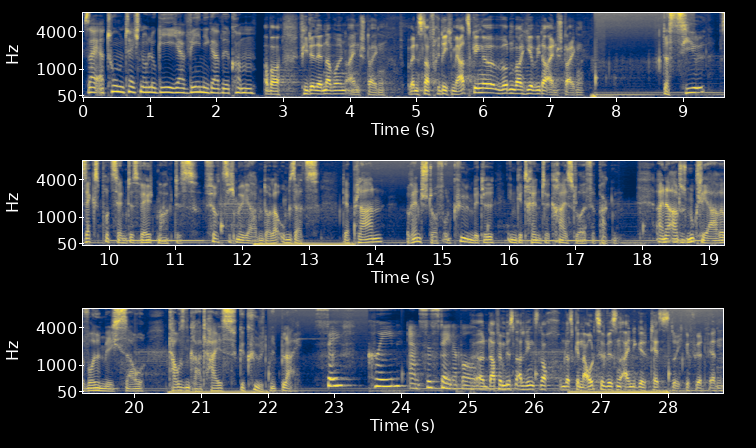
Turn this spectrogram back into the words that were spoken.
sei Atomtechnologie ja weniger willkommen. Aber viele Länder wollen einsteigen. Wenn es nach Friedrich Merz ginge, würden wir hier wieder einsteigen. Das Ziel 6% des Weltmarktes, 40 Milliarden Dollar Umsatz. Der Plan Brennstoff und Kühlmittel in getrennte Kreisläufe packen. Eine Art nukleare Wollmilchsau, 1000 Grad heiß, gekühlt mit Blei. Safe, clean and sustainable. Äh, dafür müssen allerdings noch, um das genau zu wissen, einige Tests durchgeführt werden.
